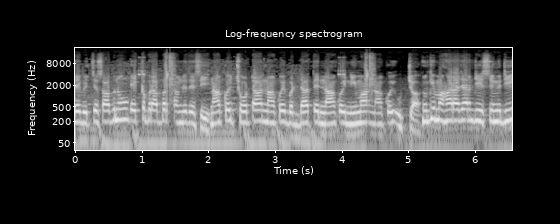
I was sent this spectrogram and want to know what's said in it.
ਦੇ ਵਿੱਚ ਸਭ ਨੂੰ ਇੱਕ ਬਰਾਬਰ ਸਮਝਦੇ ਸੀ, ਨਾ ਕੋਈ ਛੋਟਾ, ਨਾ ਕੋਈ ਵੱਡਾ ਤੇ ਨਾ ਕੋਈ ਨੀਵਾਂ, ਨਾ ਕੋਈ ਉੱਚਾ। ਕਿਉਂਕਿ ਮਹਾਰਾਜਾ ਰਣਜੀਤ ਸਿੰਘ ਜੀ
